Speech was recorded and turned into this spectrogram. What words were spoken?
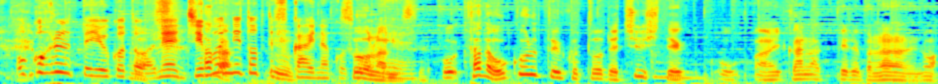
怒るっていうことはね自分にとって不快なこと、うん、そうなんですただ怒るということで注意していかなければならないのは、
